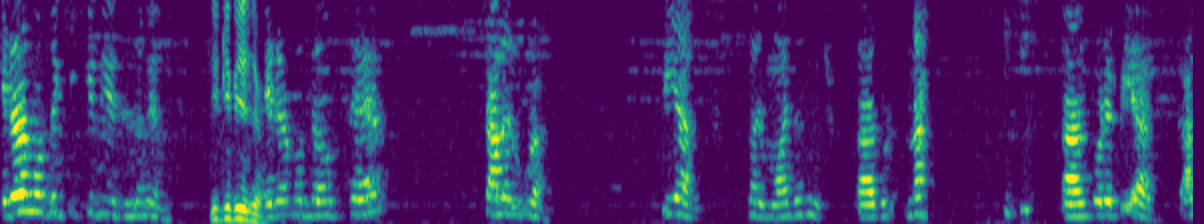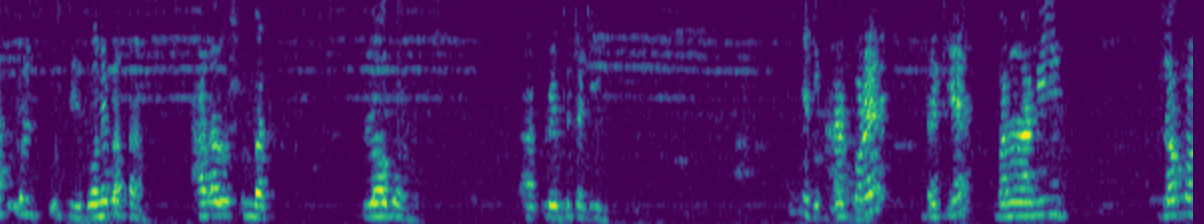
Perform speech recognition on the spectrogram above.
এটার মধ্যে কি কি দিয়েছি জানেন? কি কি দিয়েছ? এটার মধ্যে হচ্ছে চালের গুঁড়া, পেঁয়াজ সরি ময়দা দিয়েছ তারপর, না, তারপরে পেঁয়াজ, কাঁচামরিচ কুচি ধনে পাতা আদা, রসুন বাটা, লবণ, তারপরে দুটা ডিম। তারপরে দেখে বানানো আমি যখন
